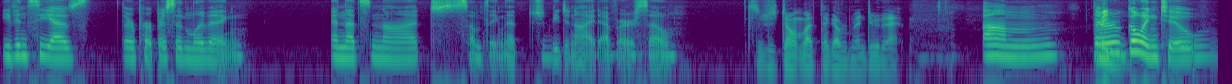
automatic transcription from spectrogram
even see as their purpose in living. And that's not something that should be denied ever so. So just don't let the government do that. um I they're mean- going to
